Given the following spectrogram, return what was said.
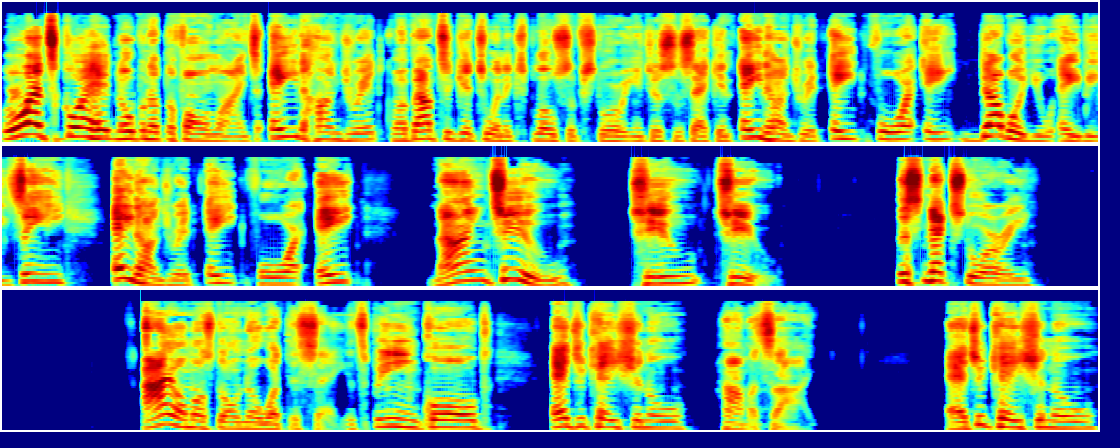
Let's go ahead and open up the phone lines. 800, I'm about to get to an explosive story in just a second. 800 848 WABC. 800 848 9222. This next story, I almost don't know what to say. It's being called educational homicide. Educational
